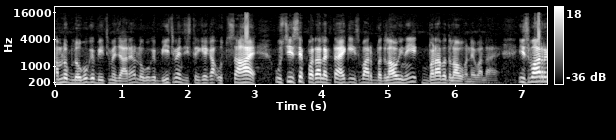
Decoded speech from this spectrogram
हम लोग लोगों के बीच में जा रहे हैं, लोगों के बीच में जिस तरीके का उत्साह है, उस चीज़ से पता लगता है कि इस बार बदलाव ही नहीं, एक बड़ा बदलाव होने वाला है। इस बार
